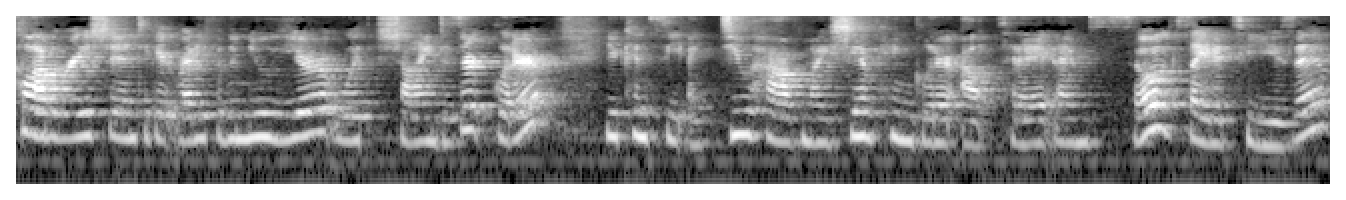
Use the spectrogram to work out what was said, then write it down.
collaboration to get ready for the new year with Shine Dessert Glitter. You can see I do have my champagne glitter out today and I'm so excited to use it.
